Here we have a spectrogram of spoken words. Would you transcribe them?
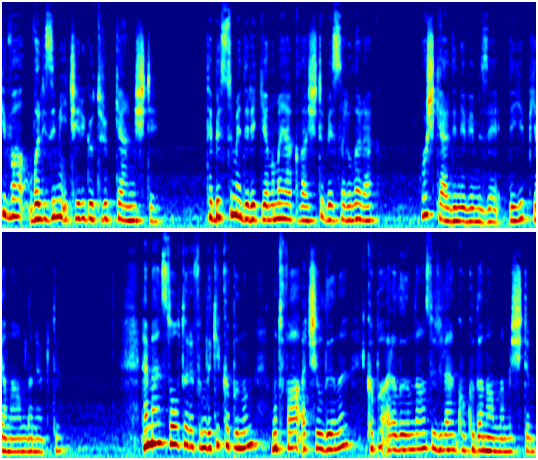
Hiva valizimi içeri götürüp gelmişti. Tebessüm ederek yanıma yaklaştı ve sarılarak hoş geldin evimize deyip yanağımdan öptü. Hemen sol tarafımdaki kapının mutfağa açıldığını kapı aralığından süzülen kokudan anlamıştım.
